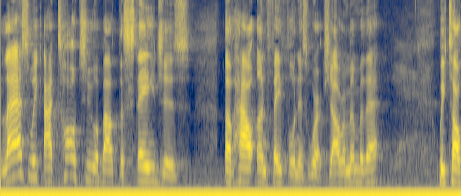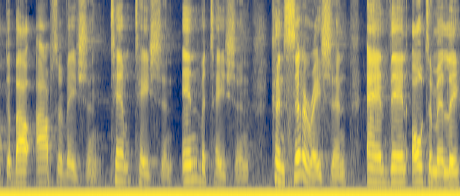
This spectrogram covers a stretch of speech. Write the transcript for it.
last week I taught you about the stages of how unfaithfulness works. Y'all remember that? We talked about observation, temptation, invitation, consideration, and then ultimately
